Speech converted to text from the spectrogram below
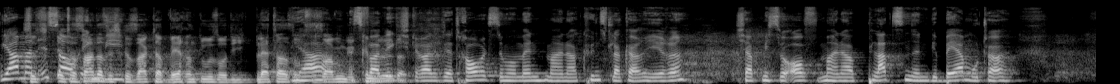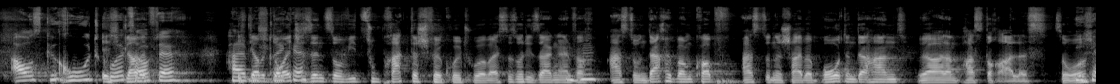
ja, man Es ist, ist auch interessant, dass ich gesagt habe, während du so die Blätter so Ja, es war zusammengeknüllt wirklich hast. gerade der traurigste Moment meiner Künstlerkarriere. Ich habe mich so auf meiner platzenden Gebärmutter ausgeruht, kurz glaube- auf der halben Ich glaube, Strecke. Deutsche sind so wie zu praktisch für Kultur, weißt du so? Die sagen einfach, Mhm. hast du ein Dach über dem Kopf, hast du eine Scheibe Brot in der Hand, ja, dann passt doch alles. So. ich,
